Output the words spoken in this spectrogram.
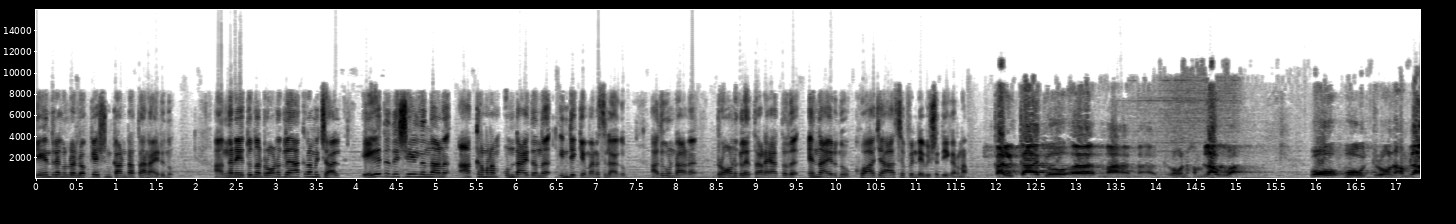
കേന്ദ്രങ്ങളുടെ ലൊക്കേഷൻ കണ്ടെത്താനായിരുന്നു അങ്ങനെ എത്തുന്ന ഡ്രോണുകളെ ആക്രമിച്ചാൽ ഏത് ദിശയിൽ നിന്നാണ് ആക്രമണം ഉണ്ടായതെന്ന് ഇന്ത്യക്ക് മനസ്സിലാകും അതുകൊണ്ടാണ് ഡ്രോണുകളെ തടയാത്തത് എന്നായിരുന്നു ഖ്വാജ ആസിഫിന്റെ വിശദീകരണം कल का जो अ, मा- मा- ड्रोन हमला हुआ वो वो ड्रोन हमला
